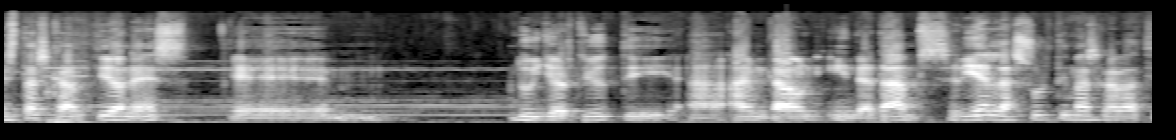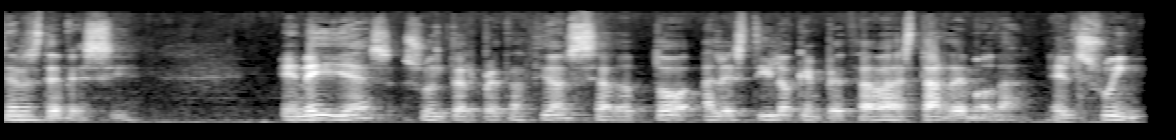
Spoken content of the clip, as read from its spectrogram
Estas canciones, Do Your Duty, uh, I'm Down in the Dumps, serían las últimas grabaciones de Bessie. En ellas, su interpretación se adoptó al estilo que empezaba a estar de moda, el swing,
